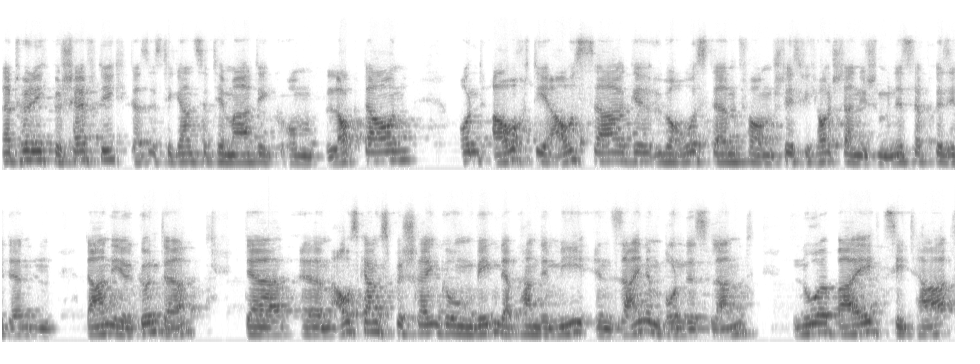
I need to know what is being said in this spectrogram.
natürlich beschäftigt, das ist die ganze Thematik um Lockdown und auch die Aussage über Ostern vom schleswig-holsteinischen Ministerpräsidenten Daniel Günther, der ähm, Ausgangsbeschränkungen wegen der Pandemie in seinem Bundesland nur bei, Zitat,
